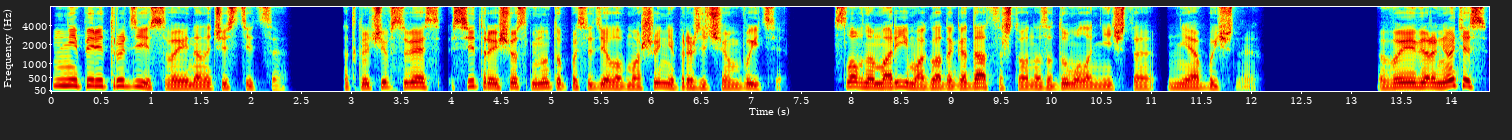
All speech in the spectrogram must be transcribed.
«Не перетруди свои наночастицы». Отключив связь, Ситра еще с минуту посидела в машине, прежде чем выйти. Словно Мари могла догадаться, что она задумала нечто необычное. «Вы вернетесь,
